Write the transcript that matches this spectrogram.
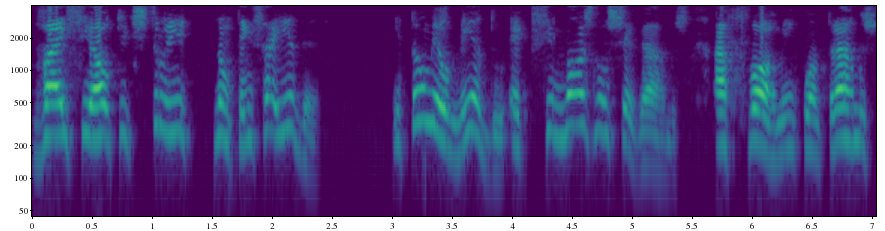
vai se autodestruir, não tem saída. Então, meu medo é que se nós não chegarmos à forma, encontrarmos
